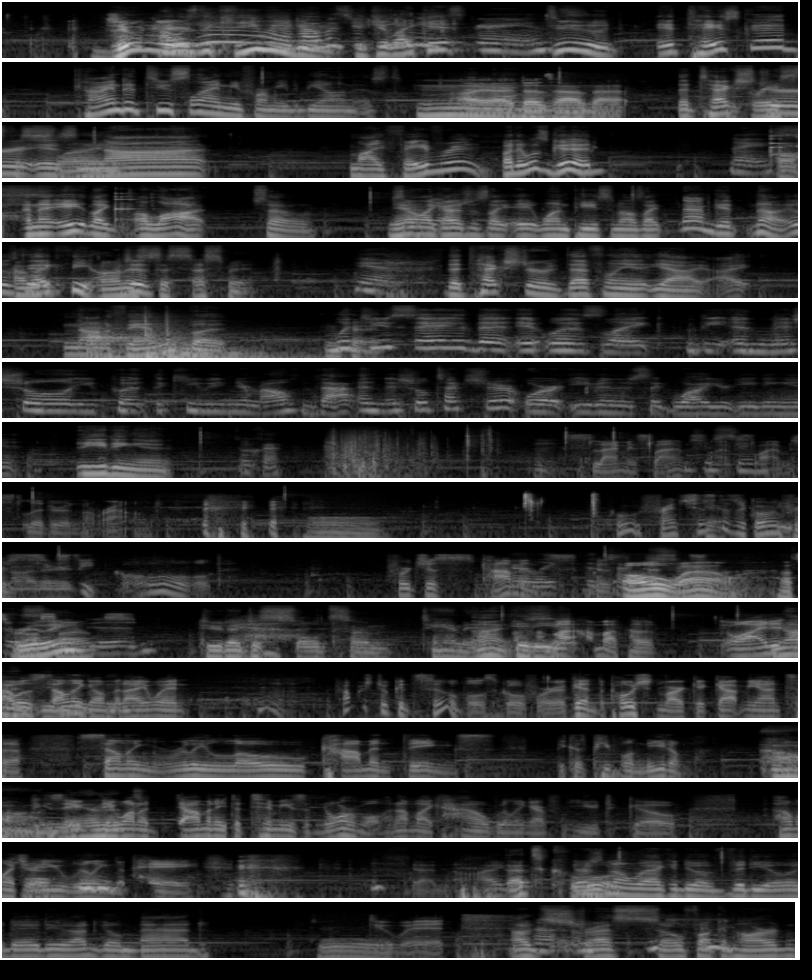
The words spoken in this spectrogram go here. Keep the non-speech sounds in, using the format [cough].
Junior, How Junior. was the kiwi, dude? How was your Did you like it? Experience? Dude, it tastes good. Kind of too slimy for me, to be honest. Oh yeah, it does have Mm. that. The texture is not my favorite, but it was good. Nice. Oh. And I ate like a lot, so it's Yeah. not like I was just like ate one piece and I was like, nah, I'm good. No, it was I good. like the honest Just- assessment. Yeah. the texture definitely. Yeah, I, I not a fan, but Would you say that it was like the initial you put the kiwi in your mouth, that initial texture, or even just like while you're eating it? eating it. Okay. Slimy slime, slime, slime slithering around. Oh. [laughs] Ooh, Franciscans are going for bothered. 60 gold. For just I like comments. the 'cause texture. Oh wow, that's real Really? so good. Dude, I Yeah. just sold some. Damn it, Nice. I'm idiot. about, I'm about to. Well, I did. Not I was selling them, and. I went, hmm, how much do consumables go for? Again, the potion market got me onto selling really low common things because people need them Oh, because man, they, they want to dominate the Timmy's of normal, and I'm like, how willing are you to go? How much are you willing to pay? [laughs] Yeah, no, I, That's cool. there's no way I could do a video a day, dude. I'd go mad. do it. I would stress so [laughs] fucking hard.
